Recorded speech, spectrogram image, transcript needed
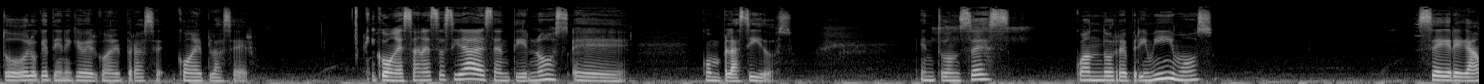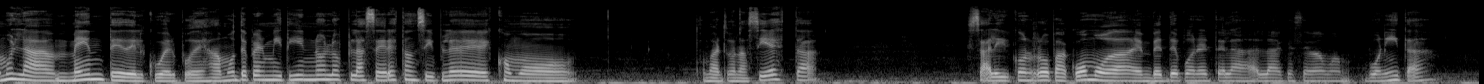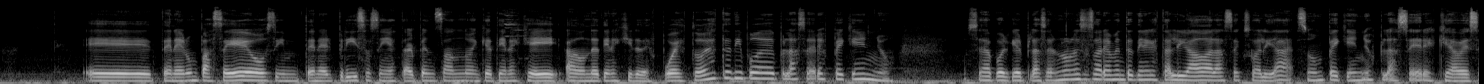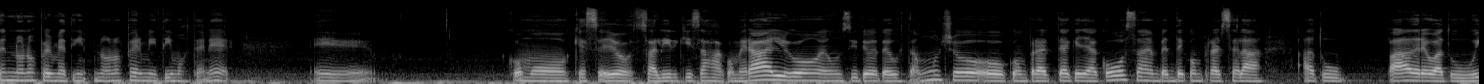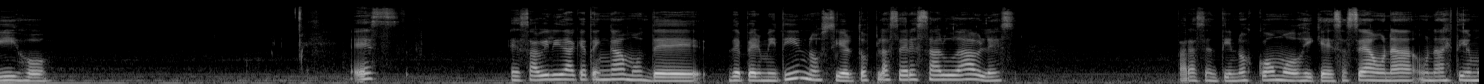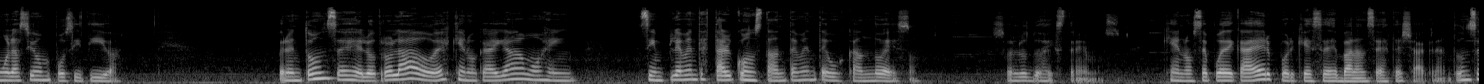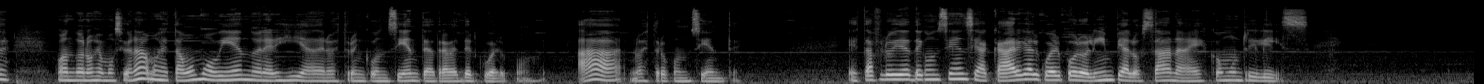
todo lo que tiene que ver con el placer, con el placer. y con esa necesidad de sentirnos eh, complacidos. Entonces, cuando reprimimos, segregamos la mente del cuerpo, dejamos de permitirnos los placeres tan simples como tomarte una siesta, salir con ropa cómoda en vez de ponerte la, la que se más bonita. Eh, tener un paseo sin tener prisa, sin estar pensando en qué tienes que ir, a dónde tienes que ir después. Todo este tipo de placeres pequeños. O sea, porque el placer no necesariamente tiene que estar ligado a la sexualidad. Son pequeños placeres que a veces no nos, no nos permitimos tener. Eh, como, qué sé yo, salir quizás a comer algo en un sitio que te gusta mucho o comprarte aquella cosa en vez de comprársela a tu padre o a tu hijo. Es esa habilidad que tengamos de, de permitirnos ciertos placeres saludables para sentirnos cómodos y que esa sea una, una estimulación positiva. Pero entonces el otro lado es que no caigamos en simplemente estar constantemente buscando eso. Son los dos extremos, que no se puede caer porque se desbalancea este chakra. Entonces, cuando nos emocionamos, estamos moviendo energía de nuestro inconsciente a través del cuerpo a nuestro consciente. Esta fluidez de conciencia carga el cuerpo, lo limpia, lo sana, es como un release.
